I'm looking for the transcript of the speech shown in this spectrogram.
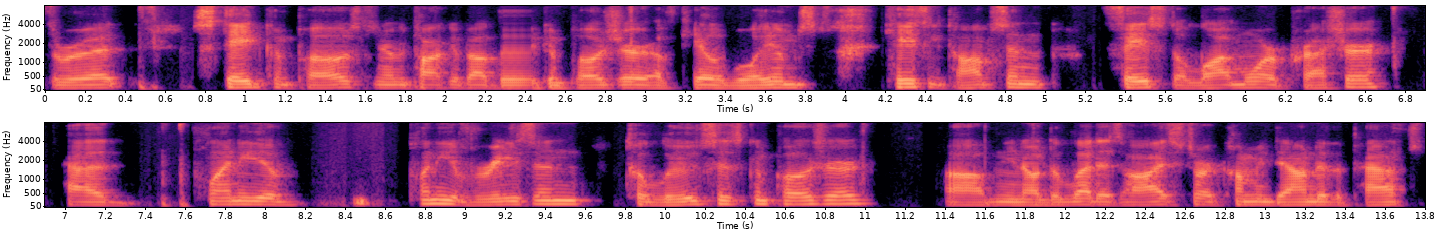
through it, stayed composed. You know, we talked about the composure of Caleb Williams. Casey Thompson faced a lot more pressure, had plenty of plenty of reason to lose his composure. Um, you know, to let his eyes start coming down to the pass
